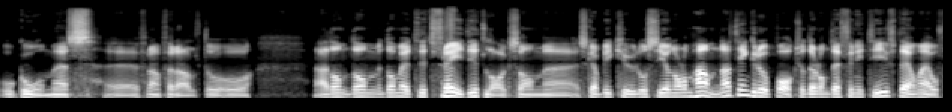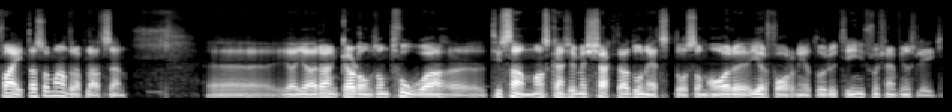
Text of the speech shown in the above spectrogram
Och Gomes eh, framförallt. Och, och ja, de, de, de är ett, ett frejdigt lag som eh, ska bli kul att se. Och när de hamnat i en grupp också där de definitivt är med och fightar om andra platsen. Eh, jag, jag rankar dem som tvåa eh, tillsammans kanske med Shakhtar Donetsk då som har eh, erfarenhet och rutin från Champions League.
